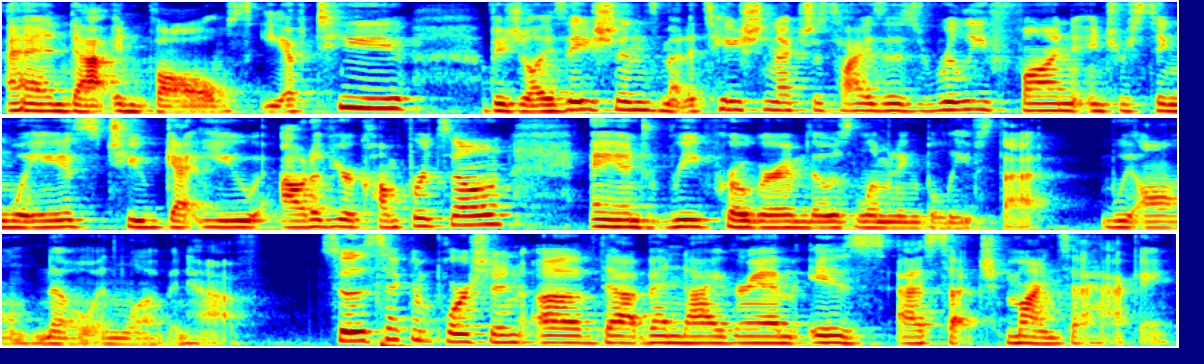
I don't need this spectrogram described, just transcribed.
And that involves EFT, visualizations, meditation exercises, really fun, interesting ways to get you out of your comfort zone and reprogram those limiting beliefs that we all know and love and have. So, the second portion of that Venn diagram is, as such, mindset hacking.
